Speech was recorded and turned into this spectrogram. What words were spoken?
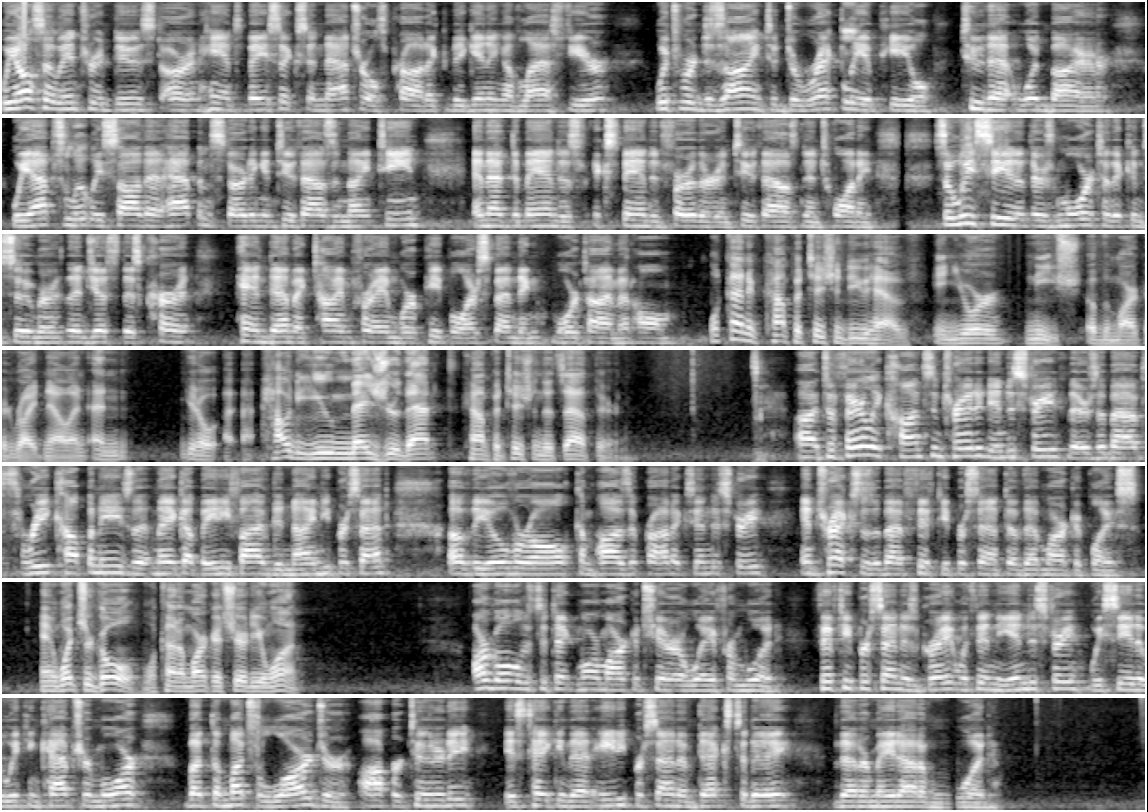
We also introduced our Enhanced Basics and Naturals product beginning of last year, which were designed to directly appeal to that wood buyer. We absolutely saw that happen starting in 2019, and that demand has expanded further in 2020. So we see that there's more to the consumer than just this current pandemic timeframe where people are spending more time at home. What kind of competition do you have in your niche of the market right now? And, and you know, how do you measure that competition that's out there? Uh, it's a fairly concentrated industry. There's about three companies that make up 85 to 90 percent of the overall composite products industry, and Trex is about 50 percent of that marketplace. And what's your goal? What kind of market share do you want? Our goal is to take more market share away from wood. 50% is great within the industry. We see that we can capture more, but the much larger opportunity is taking that 80% of decks today that are made out of wood.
